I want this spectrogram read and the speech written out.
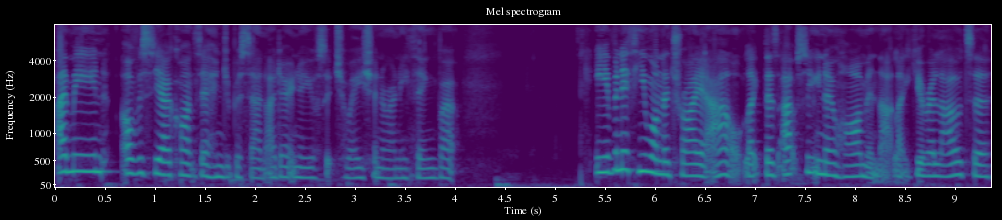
I mean, obviously, I can't say 100%. I don't know your situation or anything, but even if you want to try it out, like there's absolutely no harm in that. Like you're allowed to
